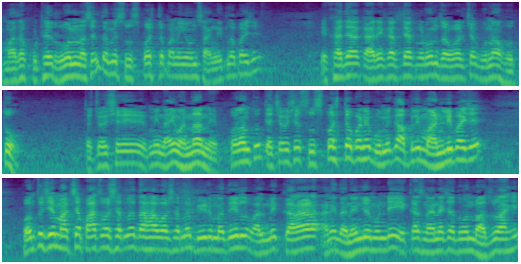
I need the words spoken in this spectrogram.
माझा कुठे रोल नसेल तर मी सुस्पष्टपणे येऊन सांगितलं पाहिजे. एखाद्या कार्यकर्त्याकडून जवळच्या गुन्हा होतो त्याच्याविषयी मी नाही म्हणणार नाही. परंतु त्याच्याविषयी सुस्पष्टपणे भूमिका आपली मांडली पाहिजे. परंतु जे मागच्या पाच वर्षातलं दहा वर्षातलं बीडमधील वाल्मिक कराड आणि धनंजय मुंडे एकाच नाण्याच्या दोन बाजू आहे.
